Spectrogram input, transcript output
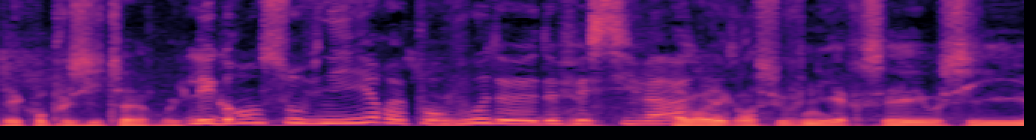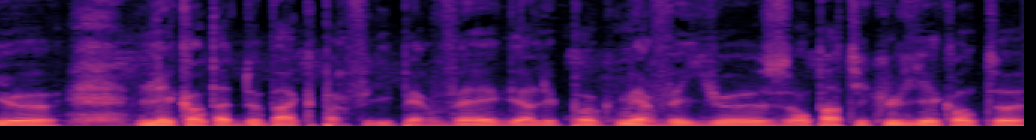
des compositeurs. Oui. Les grands souvenirs pour oui. vous de, de oui. festival Alors les grands souvenirs, c'est aussi les cantates de Bach par Philippe Hervègue, à l'époque merveilleuse, en particulier quand euh,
